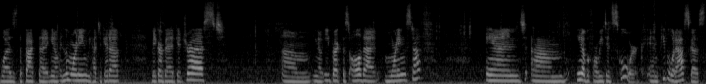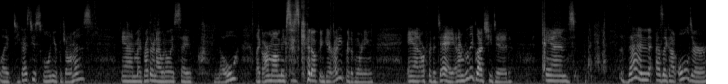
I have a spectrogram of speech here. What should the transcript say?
was the fact that, you know, in the morning we had to get up, make our bed, get dressed, um, you know, eat breakfast, all that morning stuff and um, you know before we did schoolwork. And people would ask us like do you guys do school in your pajamas? And my brother and i would always say no. Like our mom makes us get up and get ready for the morning and or for the day. And i'm really glad she did. And then as i got older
